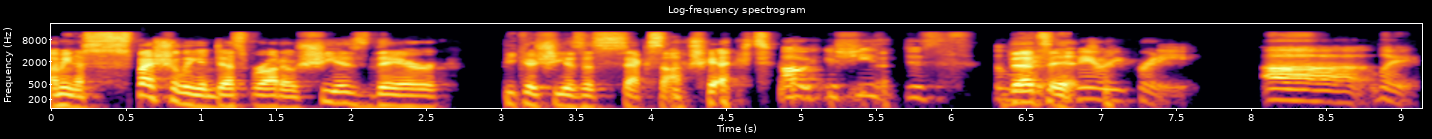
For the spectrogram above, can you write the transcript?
I mean, especially in Desperado, she is there because she is a sex object. oh, she's just That's like, it. Very pretty. Uh, like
